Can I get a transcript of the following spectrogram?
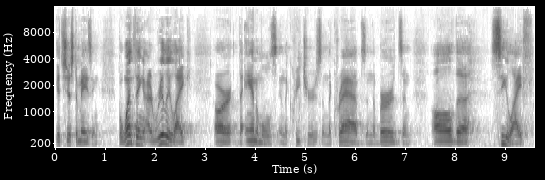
it's just amazing. But one thing I really like are the animals and the creatures and the crabs and the birds and all the sea life.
